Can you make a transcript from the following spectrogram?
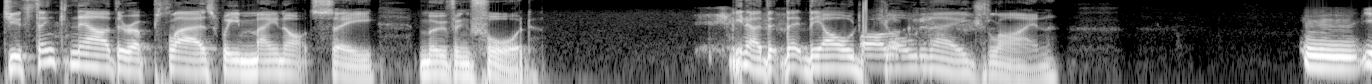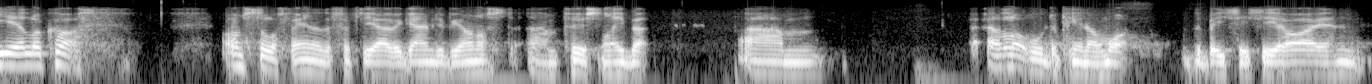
Do you think now there are players we may not see moving forward? You know, the, the, the old oh, golden look, age line. Mm, yeah, look, I, am still a fan of the 50 over game, to be honest, um, personally, but um, a lot will depend on what the BCCI and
